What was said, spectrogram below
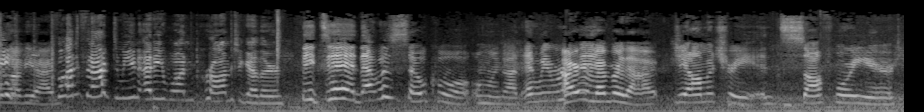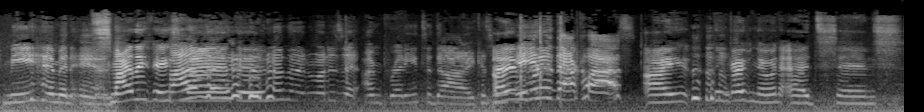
We Eddie. love you, Ed. Fun fact: Me and Eddie won prom together. They did. That was so cool. Oh my god. And we were I remember that. geometry in sophomore year. Me, him, and Anne. Smiley face Finally- method. and then what is it? I'm ready to die because I'm hated that class. I think I've known Ed since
